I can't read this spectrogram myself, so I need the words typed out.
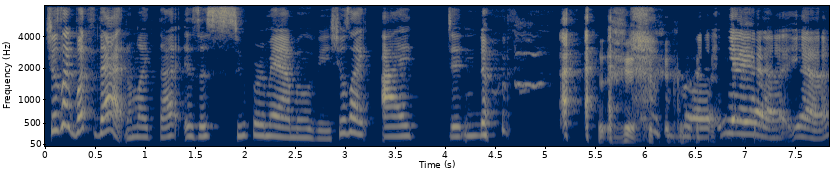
She was like, "What's that?" And I'm like, "That is a Superman movie." She was like, "I didn't know." but, yeah, yeah, yeah.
